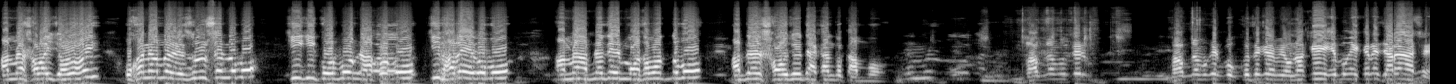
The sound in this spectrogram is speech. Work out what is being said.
আমরা সবাই জড়ো হই। ওখানে আমরা রেজলিউশন নেব, কি কি করব, না করব, কীভাবে এগোবো, আমরা আপনাদের মতামত নেব। আপনাদের সহযোগিতা একান্ত কাম্য। ভাবনামুখের ভাবনামুখের পক্ষ থেকে আমি ওনাকে এবং এখানে যারা আছে,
